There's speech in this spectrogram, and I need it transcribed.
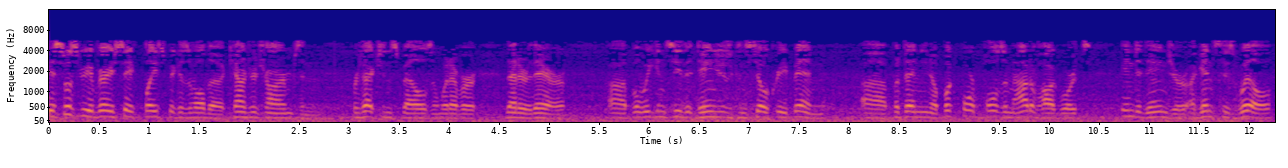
is supposed to be a very safe place because of all the counter charms and protection spells and whatever that are there. Uh, but we can see that dangers can still creep in. Uh, but then, you know, Book 4 pulls him out of Hogwarts into danger against his will,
